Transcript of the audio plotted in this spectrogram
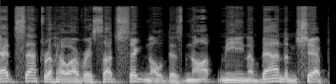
etc. However such signal does not mean abandon ship.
